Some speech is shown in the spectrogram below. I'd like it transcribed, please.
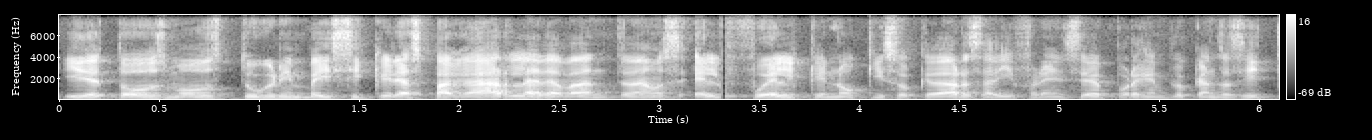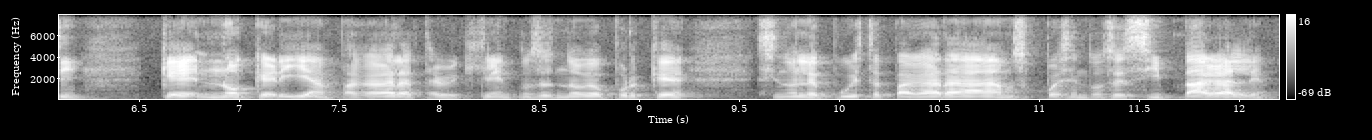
Y de todos modos, tú Green Bay sí querías pagarle a Davante Adams. Él fue el que no quiso quedarse, a diferencia de, por ejemplo, Kansas City, que no querían pagar a Tyreek Hill. Entonces no veo por qué, si no le pudiste pagar a Adams, pues entonces sí págale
